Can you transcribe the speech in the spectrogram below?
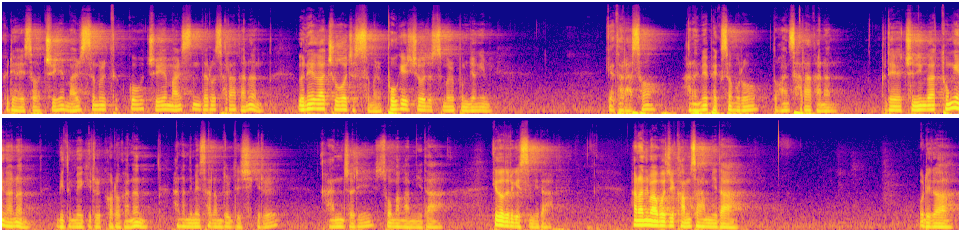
그리하여서 주의 말씀을 듣고 주의 말씀대로 살아가는 은혜가 주어졌음을 복이 주어졌음을 분명히 깨달아서 하나님의 백성으로 또한 살아가는 그래 주님과 동행하는 믿음의 길을 걸어가는 하나님의 사람들 되시기를 간절히 소망합니다. 기도드리겠습니다. 하나님 아버지 감사합니다. 우리가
